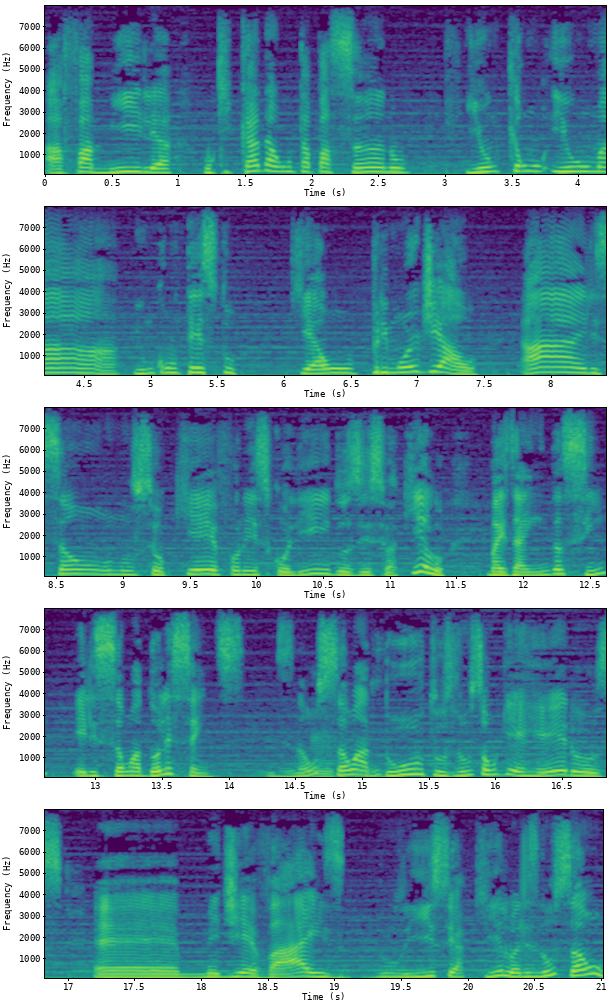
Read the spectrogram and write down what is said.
a família, o que cada um tá passando e um, e uma, e um contexto que é o primordial, ah, eles são não sei o que, foram escolhidos, isso e aquilo, mas ainda assim eles são adolescentes. Eles não uhum. são adultos, não são guerreiros é, medievais, isso e aquilo. Eles não são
